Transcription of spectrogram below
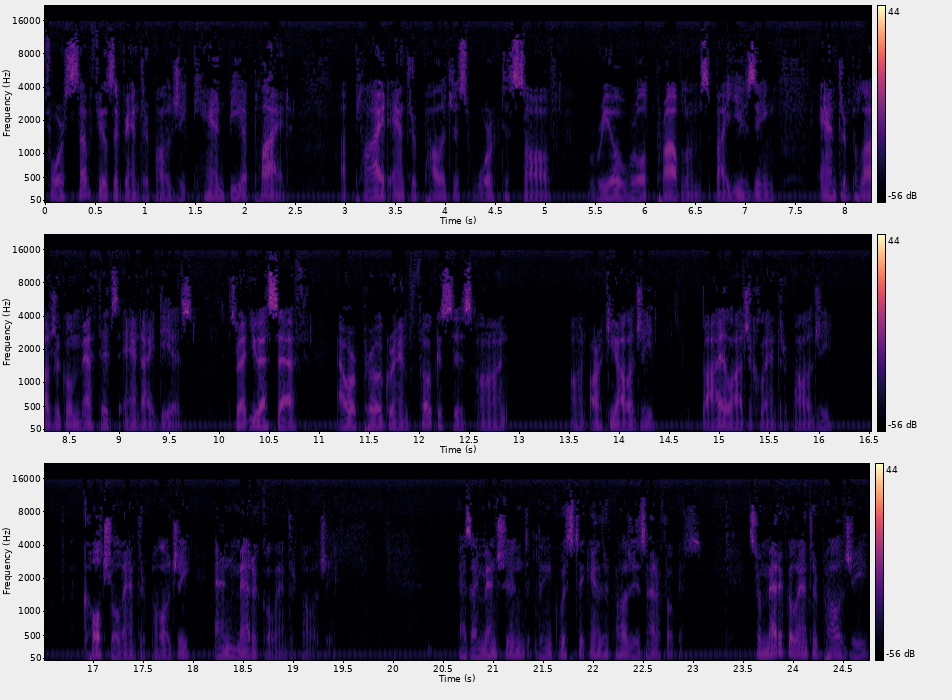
four subfields of anthropology can be applied. Applied anthropologists work to solve real world problems by using anthropological methods and ideas. So at USF, our program focuses on on archaeology, biological anthropology, cultural anthropology, and medical anthropology. As I mentioned, linguistic anthropology is not a focus. So medical anthropology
